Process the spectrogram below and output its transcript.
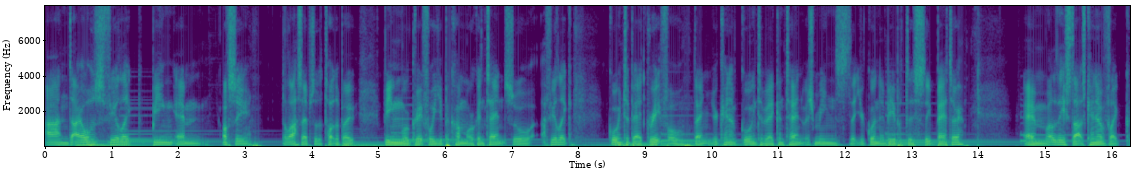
And I always feel like being, um, obviously, the last episode I talked about being more grateful, you become more content. So I feel like going to bed grateful, then you're kind of going to bed content, which means that you're going to be able to sleep better. Um, well, at least that's kind of like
